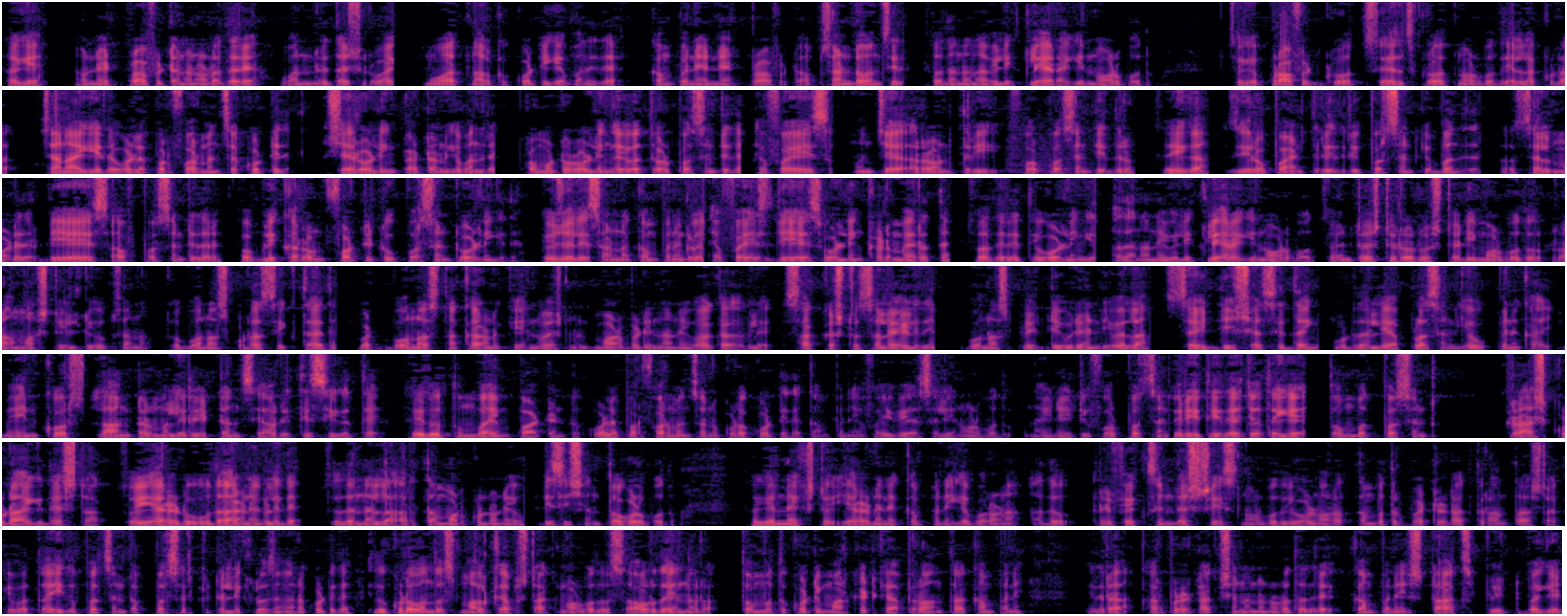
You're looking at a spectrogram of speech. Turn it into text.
ಹಾಗೆ ನಾವು ನೆಟ್ ಪ್ರಾಫಿಟ್ ಅನ್ನು ನೋಡಿದರೆ ಒಂದರಿಂದ ಶುರುವಾಗಿ ಮೂವತ್ನಾಲ್ಕು ಕೋಟಿಗೆ ಬಂದಿದೆ. ಕಂಪನಿಯ net profit ups and downs ಇದೆ. ಅದನ್ನು ನಾವಿಲ್ಲಿ ಕ್ಲಿಯರ್ ಆಗಿ ನೋಡಬಹುದು ಹಾಗೆ ಪ್ರಾಫಿಟ್ ಗ್ರೋತ್ ಸೇಲ್ಸ್ ಗ್ರೋತ್ ನೋಡಬಹುದು ಎಲ್ಲ ಕೂಡ ಚೆನ್ನಾಗಿದೆ. ಒಳ್ಳೆ ಪರ್ಫಾರ್ಮೆನ್ಸ್ ಕೊಟ್ಟಿದೆ. ಶೇರ್ ಹೋಲ್ಡಿಂಗ್ ಪ್ಯಾಟರ್ನ್ ಬಂದ್ರೆ ಪ್ರೊಮೋಟರ್ ಹೋಲ್ಡಿಂಗ್ ಐವತ್ತೇಳು ಪರ್ಸೆಂಟ್ ಇದೆ. ಎಫ್ ಐ ಎಸ್ ಮುಂಚೆ ಅರೌಂಡ್ ತ್ರೀ ಫೋರ್ ಪರ್ಸೆಂಟ್ ಇದ್ರು. ಈಗ ಜೀರೋ ಪಾಯಿಂಟ್ ತ್ರೀ ತ್ರೀ ಪರ್ಸೆಂಟ್ಗೆ ಸೆಲ್ ಮಾಡಿದ್ದಾರೆ. ಡಿ ಎಸ್ ಹಾಫ್ ಪರ್ಸೆಂಟ್ ಇದ್ದಾರೆ. Public around forty two percent holding ಇದೆ. ಯೂಶಲಿ ಸಣ್ಣ ಕಂಪನಿಗಳು F I S D S holding ಕಡಿಮೆ ಇರುತ್ತೆ. ಸೊ ಅದೇ ರೀತಿ ಹೋಲ್ಡಿಂಗ್ ಅದನ್ನ ನೀವು ಇಲ್ಲಿ ಕ್ಲಿಯರ್ ಆಗಿ ನೋಡಬಹುದು ಸೊ ಇಂಟ್ರೆಸ್ಟ್ ಇರೋರು ಸ್ಟಡಿ ಮಾಡಬಹುದು ರಾಮ ಸ್ಟೀಲ್ ಟ್ಯೂಬ್ಸ್ ಅನ್ನ ಸೊ ಬೋನಸ್ ಕೂಡ ಸಿಗ್ತಾ ಇದೆ. ಬಟ್ ಬೋನಸ್ನ ಕಾರಣಕ್ಕೆ ಇನ್ವೆಸ್ಟ್ಮೆಂಟ್ ಮಾಡಬೇಡಿ. ನಾನು ಇವಾಗಲೇ ಸಾಕಷ್ಟು ಸಲ ಹೇಳಿದೀನಿ ಬೋನಸ್ ಪ್ಲೇಟ್ ಡಿವಿಡೆಂಡ್ ಇವೆಲ್ಲ ಸೈಡ್ ಡಿಶಸ್ ಇದ್ದಂಗೆ. ಊಟದಲ್ಲಿ ಗೆ ಉಪ್ಪಿನಕಾಯಿ. ಮೇನ್ ಕೋರ್ಸ್ ಲಾಂಗ್ ಟರ್ಮ್ ಅಲ್ಲಿ ರಿಟರ್ನ್ಸ್ ಯಾವ ರೀತಿ ಸಿಗುತ್ತೆ? ಇದು ತುಂಬಾ ಇಂಪಾರ್ಟೆಂಟ್ ಒಳ್ಳೆ ಪರ್ಫಾರ್ಮೆನ್ಸ್ ಅನ್ನು ಕೂಡ ಕೊಟ್ಟಿದೆ ಕಂಪನಿ ಫೈವ್ ಇಯರ್ಸ್ ಅಲ್ಲಿ ನೋಡಬಹುದು ನೈನ್ ಏಟಿ ಫೋರ್ ಪರ್ಸೆಂಟ್ ರೀತಿ ಇದೆ. ಜೊತೆಗೆ ತೊಂಬತ್ ಪರ್ಸೆಂಟ್ ಕ್ರಾಶ್ ಕೂಡ ಆಗಿದೆ ಸ್ಟಾಕ್ ಸೊ ಎರಡು ಉದಾಹರಣೆಗಳಿದೆ. ಸೊ ಇದನ್ನೆಲ್ಲ ಅರ್ಥ ಮಾಡ್ಕೊಂಡು ನೀವು ಡಿಸಿಷನ್ ತಗೊಳ್ಬಹುದು ಹಾಗೆ ನೆಕ್ಸ್ಟ್ ಎರಡನೇ ಕಂಪನಿಗೆ ಬರೋಣ. ಅದು ರಿಫೆಕ್ಸ್ ಇಂಡಸ್ಟ್ರೀಸ್ ನೋಡಬಹುದು ಏಳ್ನೂರ ಹತ್ತೊಂಬತ್ತು ರೂಪಾಯಿ ಟ್ರೇಡ್ ಆಗ್ತಿರುವಂತಹ ಸ್ಟಾಕ್ ಇವತ್ತು ಐದು ಪರ್ಸೆಂಟ್ ಅಪ್ಪರ್ ಸರ್ಕ್ಯೂಟ್ ಅಲ್ಲಿ ಕ್ಲೋಸಿಂಗ್ ಅನ್ನು ಕೊಟ್ಟಿದೆ. ಇದು ಕೂಡ ಒಂದು ಸ್ಮಾಲ್ ಕ್ಯಾಪ್ ಸ್ಟಾಕ್ ನೋಡಬಹುದು ಸಾವಿರದ ಐನೂರ ತೊಂಬತ್ತು ಕೋಟಿ ಮಾರ್ಕೆಟ್ ಕ್ಯಾಪ್ ಇರುವಂತಹ ಕಂಪನಿ ಇದರ ಕಾರ್ಪೊರೇಟ್ ಆಕ್ಷನ್ ಅನ್ನು ನೋಡೋದಾದ್ರೆ ಕಂಪನಿ ಸ್ಟಾಕ್ ಸ್ಪ್ಲಿಟ್ ಬಗ್ಗೆ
